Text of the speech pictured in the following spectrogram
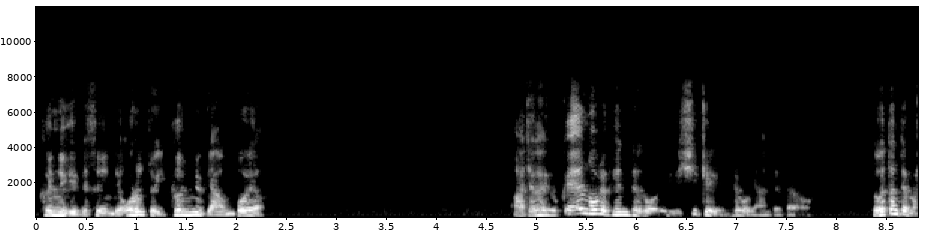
근육이 이렇게 쓰이는데 오른쪽이 근육이 안 보여. 아 제가 이거 꽤 노력했는데도 쉽게 회복이 안 되더라고. 어떤 때 막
